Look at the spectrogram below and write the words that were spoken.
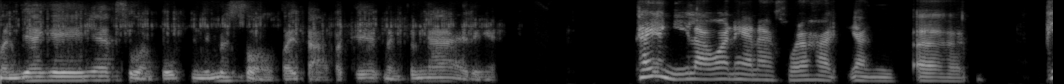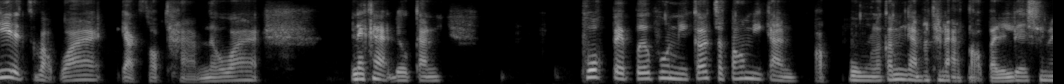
มันแยกแยกแยกส่วนปุ๊บอันนี้มันส่งไปต่างประเทศมันก็ง่ายเลยไง ถ้าอย่างนี้แล้วอะในอนาคตอะค่ะอย่างเอ่อพี่จะบอกว่าอยากสอบถามนะว่า ในขณะเดียวกันพวกเปเปอร์พวกนี้ก็จะต้องมีการปรับปรุงแล้วก็มีการพัฒนาต่อไปเรื่อยๆใช่ไหม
